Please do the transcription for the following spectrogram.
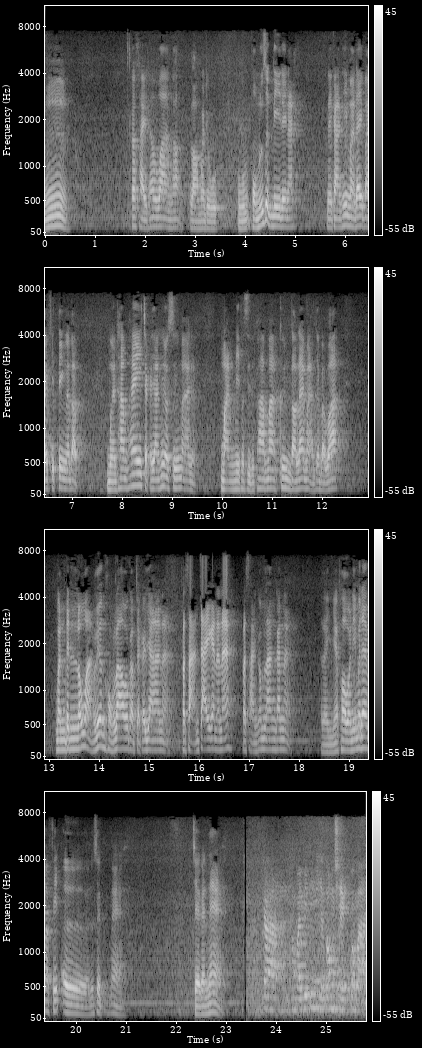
อืมก็ใครถ้าว่างก็ลองมาดู ผมผมรู้สึกดีเลยนะ ในการที่มาได้ไบฟิตติ้งแล้วแบบ เหมือนทำให้จักรยานที่เราซื้อมาเนี่ย มันมีประสิทธิภาพมากขึ้น ตอนแรกมันอาจจะแบบว่า มันเป็นระหว่างเรื่องของเรากับจักรยานอะประสานใจกันนะนะประสานกำลังกันอะอะไรอย่างเงี้ยพอวันนี้มาได้มาฟิตเออ รู้สึกแหม่เจอกันแน่ การทำไวฟิตติ้งนี่จะต้องเช็คประมาณ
